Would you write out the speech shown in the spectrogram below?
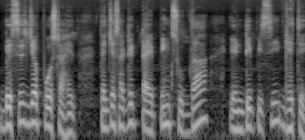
बेसिस ज्या पोस्ट आहेत त्यांच्यासाठी टायपिंगसुद्धा एन टी पी सी घेते.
